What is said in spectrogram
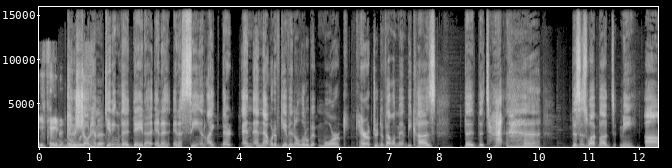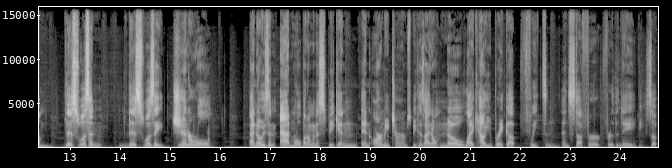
he kind of could have showed him that, getting the data in a in a scene and like there and and that would have given a little bit more character development because the the ta- this is what bugged me. Um this was an this was a general I know he's an admiral but I'm going to speak in in army terms because I don't know like how you break up fleets and and stuff for for the navy. So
